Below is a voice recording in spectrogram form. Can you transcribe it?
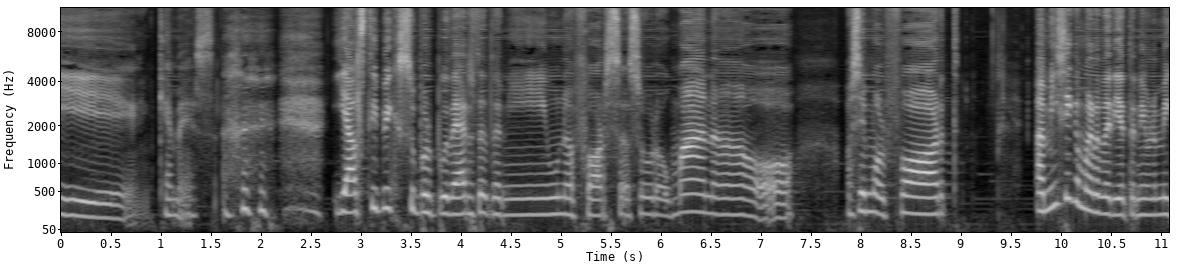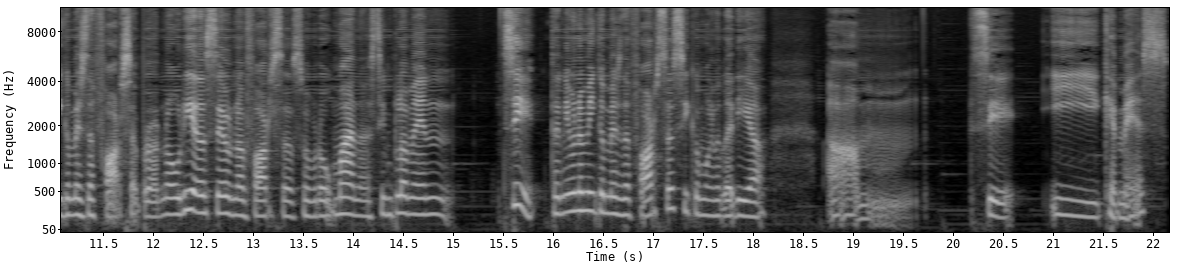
I què més? Hi ha els típics superpoders de tenir una força sobrehumana o, o ser molt fort. A mi sí que m'agradaria tenir una mica més de força, però no hauria de ser una força sobrehumana. Simplement, sí, tenir una mica més de força sí que m'agradaria. Um, sí, i què més?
